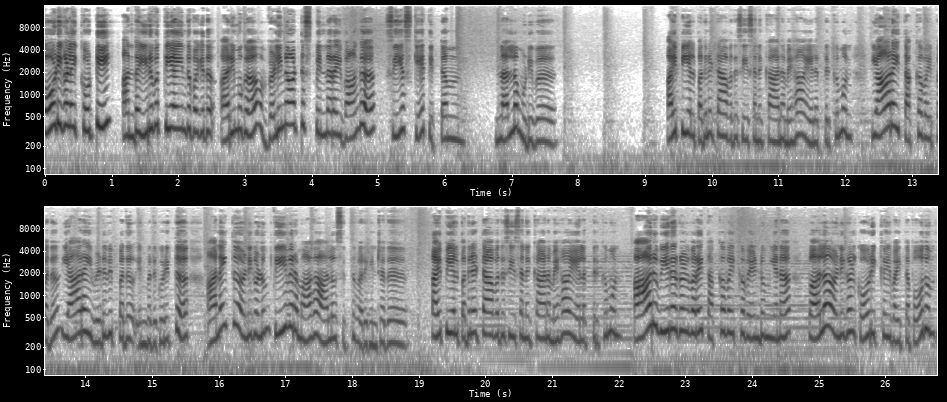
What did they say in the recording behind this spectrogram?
கோடிகளை கொட்டி அந்த இருபத்தி ஐந்து வயது அறிமுக வெளிநாட்டு ஸ்பின்னரை வாங்க சிஎஸ்கே திட்டம். நல்ல முடிவு. ஐபிஎல் பதினெட்டாவது சீசனுக்கான மெகா ஏலத்திற்கு முன் யாரை தக்க வைப்பது யாரை விடுவிப்பது என்பது குறித்து அனைத்து அணிகளும் தீவிரமாக ஆலோசித்து வருகின்றது. ஐபிஎல் பதினெட்டாவது சீசனுக்கான மெகா ஏலத்திற்கு முன் ஆறு வீரர்கள் வரை தக்க வைக்க வேண்டும் என பல அணிகள் கோரிக்கை வைத்த போதும்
